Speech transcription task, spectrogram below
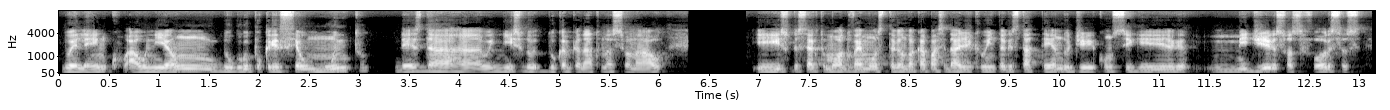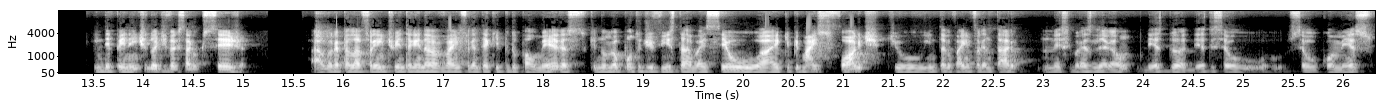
do elenco, a união do grupo cresceu muito desde a, o início do, do campeonato nacional, e isso, de certo modo, vai mostrando a capacidade que o Inter está tendo de conseguir medir suas forças, independente do adversário que seja. Agora pela frente o Inter ainda vai enfrentar a equipe do Palmeiras, que no meu ponto de vista vai ser o, a equipe mais forte que o Inter vai enfrentar nesse Brasileirão, desde, desde seu, seu começo.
